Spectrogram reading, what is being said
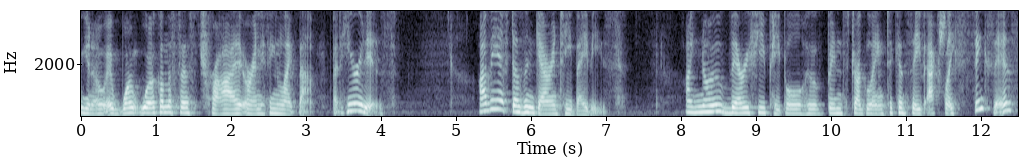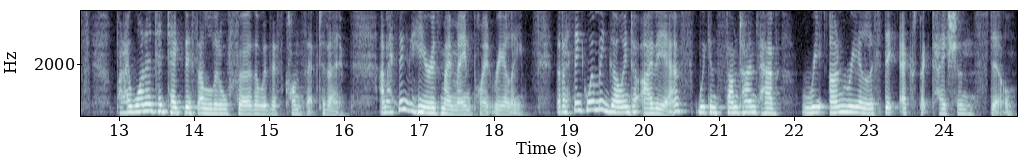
you know, it won't work on the first try or anything like that. But here it is. IVF doesn't guarantee babies. I know very few people who have been struggling to conceive actually think this, but I wanted to take this a little further with this concept today. And I think here is my main point really that I think when we go into IVF, we can sometimes have re- unrealistic expectations still.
